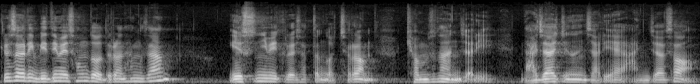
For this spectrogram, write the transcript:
그래서 우리 믿음의 성도들은 항상 예수님이 그러셨던 것처럼 겸손한 자리, 낮아지는 자리에 앉아서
